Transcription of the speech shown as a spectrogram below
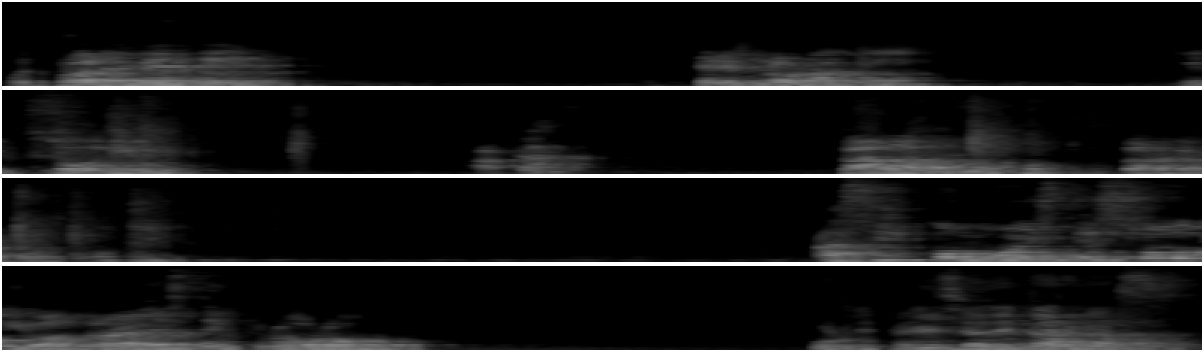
Pues probablemente esté el cloro aquí y el sodio acá, cada uno con su carga correspondiente. Así como este sodio atrae este cloro por diferencia de cargas,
